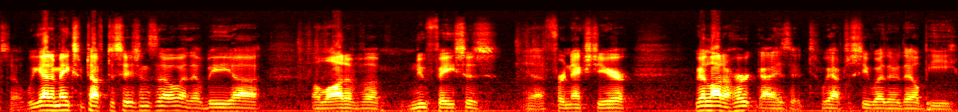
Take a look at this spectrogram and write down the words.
So we got to make some tough decisions, though, and there'll be uh, a lot of uh, new faces uh, for next year. We got a lot of hurt guys that we have to see whether they'll be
